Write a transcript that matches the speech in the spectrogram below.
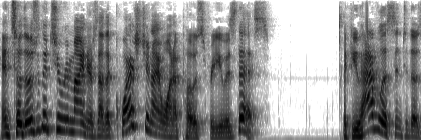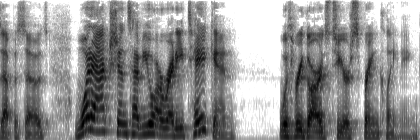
And so those are the two reminders. Now, the question I want to pose for you is this If you have listened to those episodes, what actions have you already taken with regards to your spring cleaning?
